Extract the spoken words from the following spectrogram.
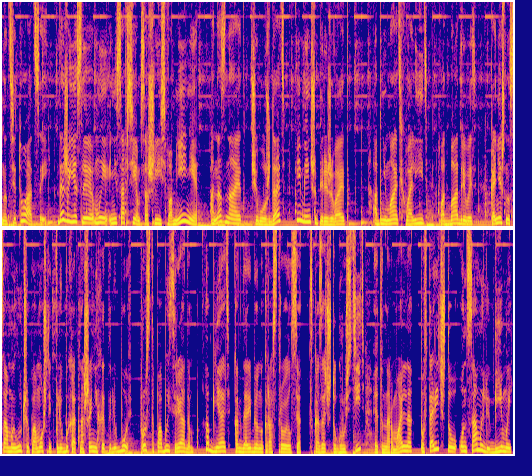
над ситуацией. Даже если мы не совсем сошлись во мнении, она знает, чего ждать и меньше переживает обнимать, хвалить, подбадривать. Конечно, самый лучший помощник в любых отношениях – это любовь. Просто побыть рядом, обнять, когда ребенок расстроился, сказать, что грустить – это нормально, повторить, что он самый любимый.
